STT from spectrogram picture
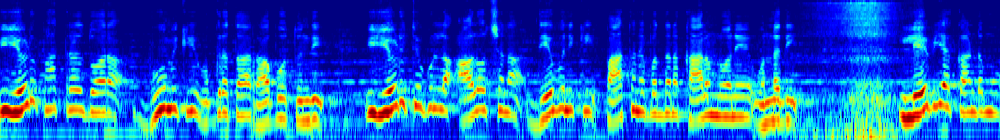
ఈ ఏడు పాత్రల ద్వారా భూమికి ఉగ్రత రాబోతుంది. ఈ ఏడు తెగుళ్ళ ఆలోచన దేవునికి పాత నిబంధన కాలంలోనే ఉన్నది. లేవియా కాండము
